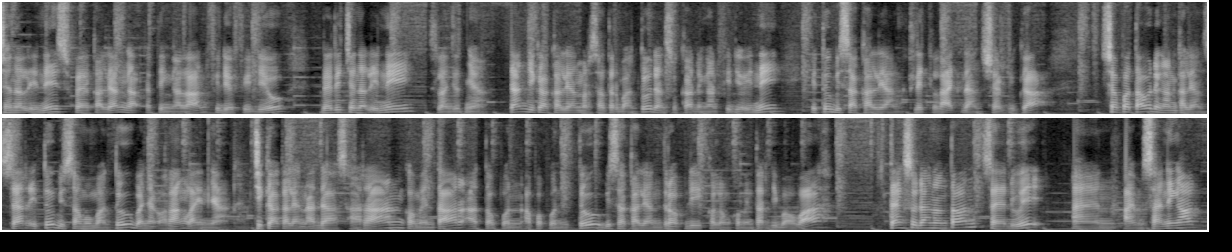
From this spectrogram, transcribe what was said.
channel ini supaya kalian nggak ketinggalan video-video dari channel ini selanjutnya. Dan jika kalian merasa terbantu dan suka dengan video ini, itu bisa kalian klik like dan share juga Siapa tahu dengan kalian share itu bisa membantu banyak orang lainnya. Jika kalian ada saran, komentar, ataupun apa pun itu, bisa kalian drop di kolom komentar di bawah. Thanks sudah nonton, saya Dwi, and I'm signing out.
